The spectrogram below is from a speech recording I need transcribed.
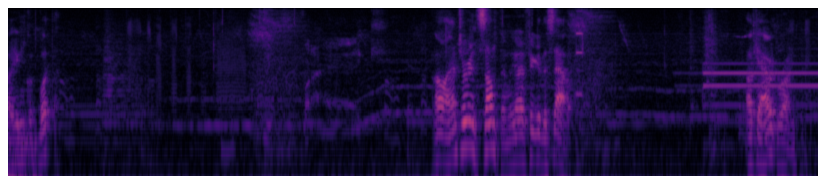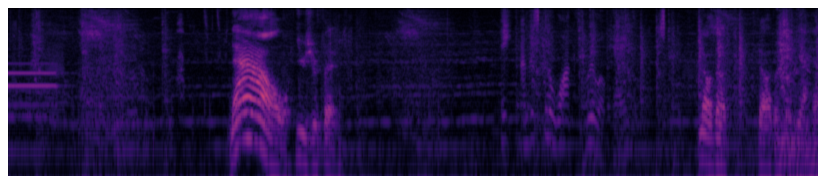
Oh, you can. Cl- what the? Oh, enter in something. We gotta figure this out. Okay, I would run. Now, use your thing. Hey, I'm just gonna walk through, okay? No, the the other thing. Yeah, yeah.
